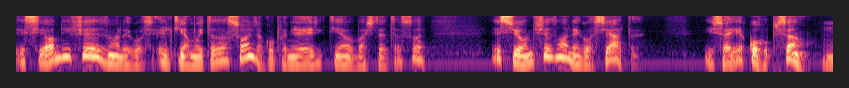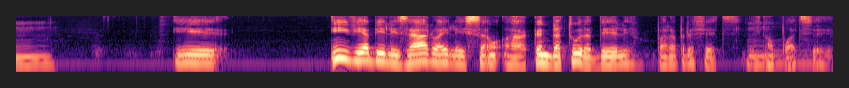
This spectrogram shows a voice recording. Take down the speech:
esse homem fez uma negociação. Ele tinha muitas ações, a companhia ele tinha bastante ações. Esse homem fez uma negociata. Isso aí é corrupção. Hum. E inviabilizaram a eleição, a candidatura dele para prefeito. Ele hum. não pode ser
